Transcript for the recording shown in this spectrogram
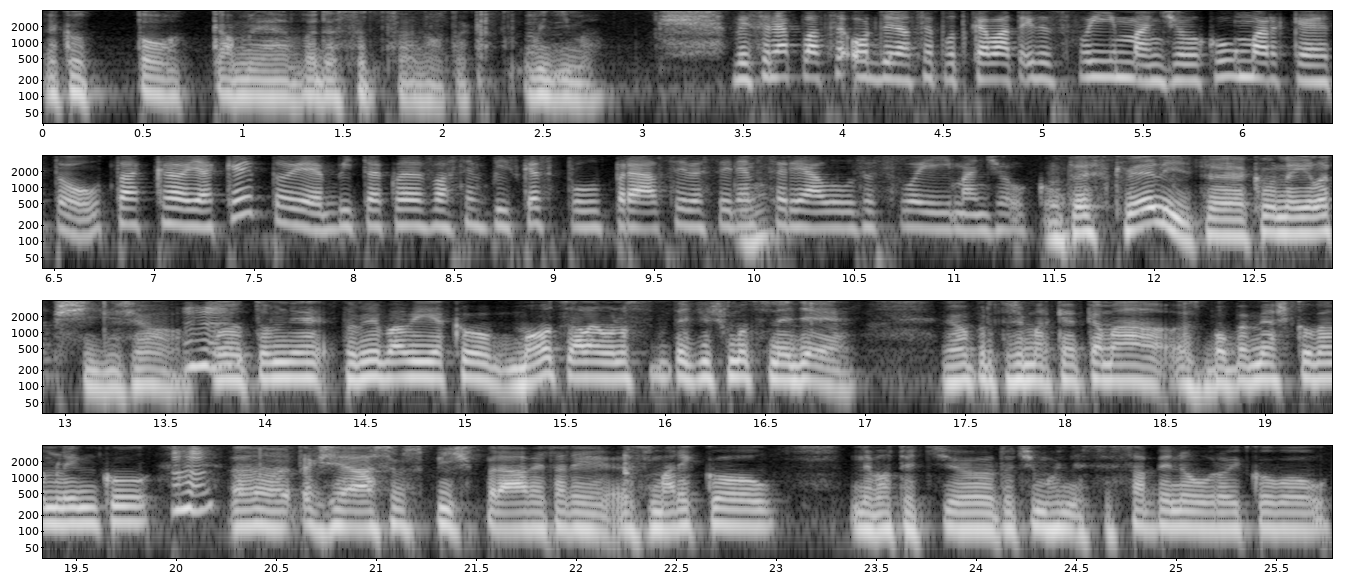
jako to, kam je vede srdce, no tak uvidíme. Vy se na place ordinace potkáváte i se svojí manželkou Markétou. Tak eh, jaké to je být takhle vlastně v blízké spolupráci ve stejném no. seriálu se svojí manželkou? No to je skvělý, to je jako nejlepší, že jo. Mm-hmm. To, to, mě, to mě baví jako moc, ale ono se to teď už moc neděje, jo, protože Markétka má s Bobem Jaškovem linku, mm-hmm. uh, takže já jsem spíš právě tady s Marikou, nebo teď uh, točím hodně se Sabinou Rojkovou, uh,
